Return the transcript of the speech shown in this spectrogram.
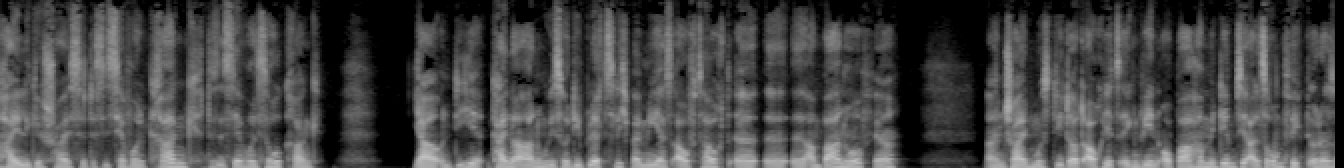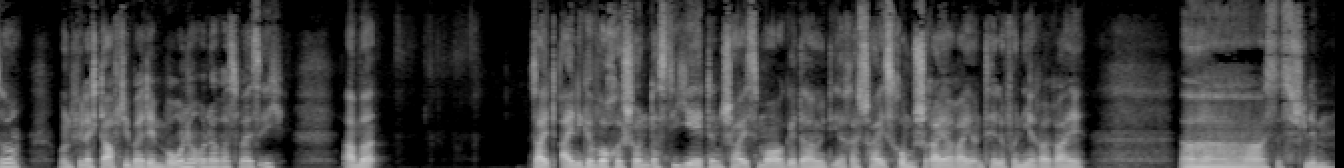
heilige Scheiße, das ist ja wohl krank. Das ist ja wohl so krank. Ja, und die, keine Ahnung, wieso die plötzlich bei mir erst auftaucht äh, äh, äh, am Bahnhof, ja. Anscheinend muss die dort auch jetzt irgendwie einen Opa haben, mit dem sie alles rumfickt oder so. Und vielleicht darf die bei dem wohnen oder was weiß ich. Aber seit einige Woche schon, dass die jeden scheiß Morgen da mit ihrer scheiß Rumschreierei und Telefoniererei. Ah, es ist schlimm.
